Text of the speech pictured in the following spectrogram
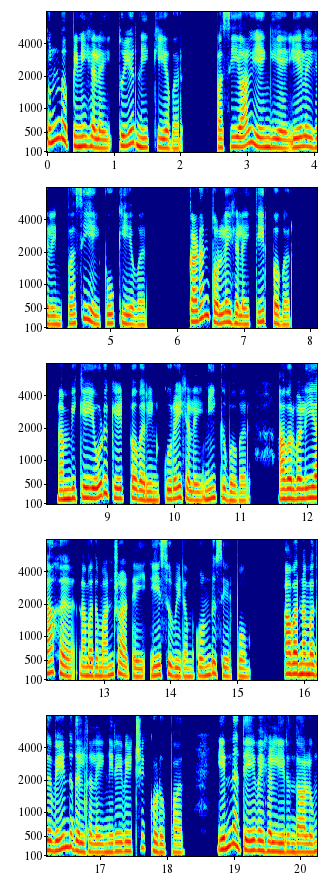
துன்பப் பிணிகளை துயர் நீக்கியவர். பசியால் ஏங்கிய ஏழைகளின் பசியை போக்கியவர். கடன் தொல்லைகளை தீர்ப்பவர். நம்பிக்கையோடு கேட்பவரின் குறைகளை நீக்குபவர். அவர் வழியாக நமது மன்றாட்டை இயேசுவிடம் கொண்டு சேர்ப்போம். அவர் நமது வேண்டுதல்களை நிறைவேற்றிக் கொடுப்பார். என்ன தேவைகள் இருந்தாலும்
